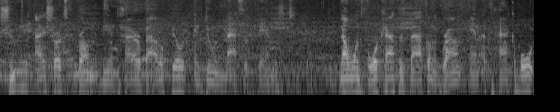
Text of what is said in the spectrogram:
shooting ice shards from the entire battlefield and doing massive damage to you. Now once Vorkath is back on the ground and attackable,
